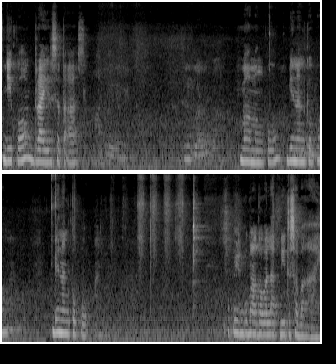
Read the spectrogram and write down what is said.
Hindi po, dryer sa taas. Mamang ko, biyanan ko po. Biyanan ko po. Siya po yung gumagawa lahat dito sa bahay.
